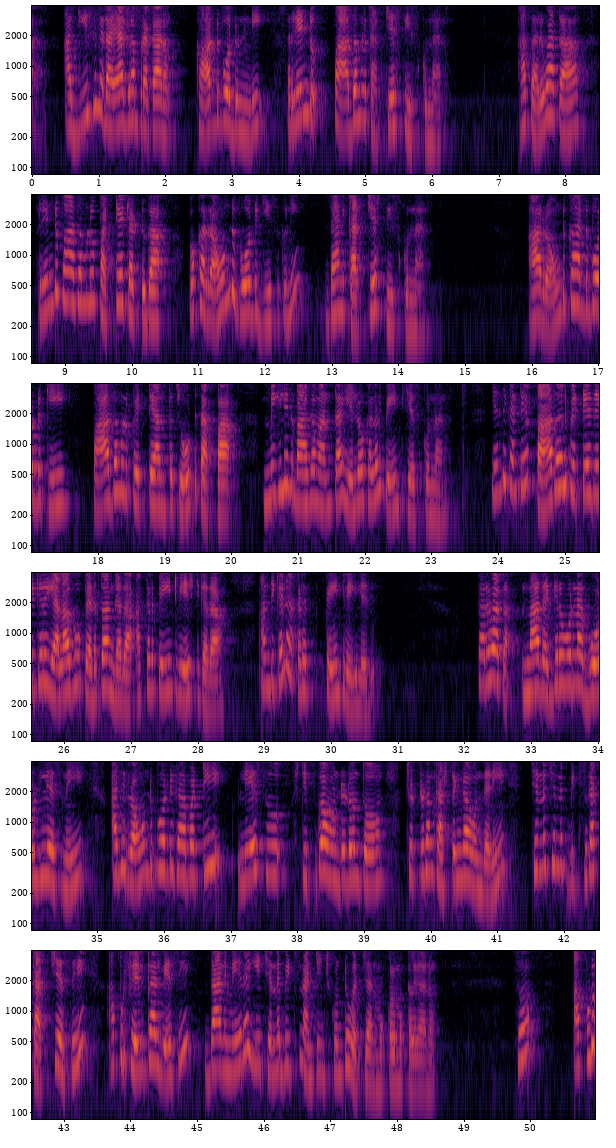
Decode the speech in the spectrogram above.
ఆ గీసిన డయాగ్రామ్ ప్రకారం కార్డుబోర్డు నుండి రెండు పాదములు కట్ చేసి తీసుకున్నాను. ఆ తరువాత రెండు పాదములు పట్టేటట్టుగా ఒక రౌండ్ బోర్డు గీసుకుని దాన్ని కట్ చేసి తీసుకున్నాను. ఆ రౌండ్ కార్డు బోర్డుకి పాదములు పెట్టే అంత చోటు తప్ప మిగిలిన భాగం అంతా ఎల్లో కలర్ పెయింట్ చేసుకున్నాను. ఎందుకంటే పాదాలు పెట్టే దగ్గర ఎలాగూ పెడతాం కదా అక్కడ పెయింట్ వేస్ట్ కదా. అందుకని అక్కడ పెయింట్ వేయలేదు. తర్వాత నా దగ్గర ఉన్న గోల్డ్ లేస్ని అది రౌండ్ బోర్డు కాబట్టి లేసు స్టిఫ్గా ఉండడంతో చుట్టడం కష్టంగా ఉందని చిన్న చిన్న బిట్స్గా కట్ చేసి అప్పుడు ఫెవికాల్ వేసి దాని మీద ఈ చిన్న బిట్స్ని అంటించుకుంటూ వచ్చాను ముక్కలు ముక్కలుగాను. సో అప్పుడు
